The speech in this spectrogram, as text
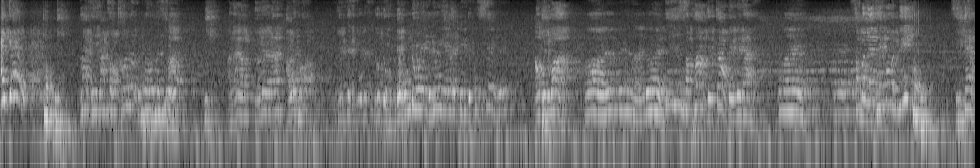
ไอ้แก้วห้าสี่สามสองเขาเลิกกันไปวันละสิอะอันนั้นเราเราเรียกอะไรนะเอาเลยพ่อเรียกเสร็จกูไปดูดูเดี๋ยวผมดูเองเดี๋ยวดูมีอะไรบินเดี๋ยวกูเฟี้ยงเลยเอาเป็นว่าพ่อเล่นเป็นทหารด้วย สภาพเดี๋ยวเจ้าเป็นไม่ได้ทำไมอะ สำเร็จเพลงมาแบบนี้สีแก้ว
